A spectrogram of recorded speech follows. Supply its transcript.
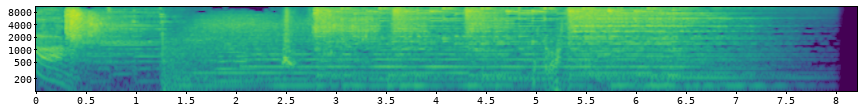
Ugh!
